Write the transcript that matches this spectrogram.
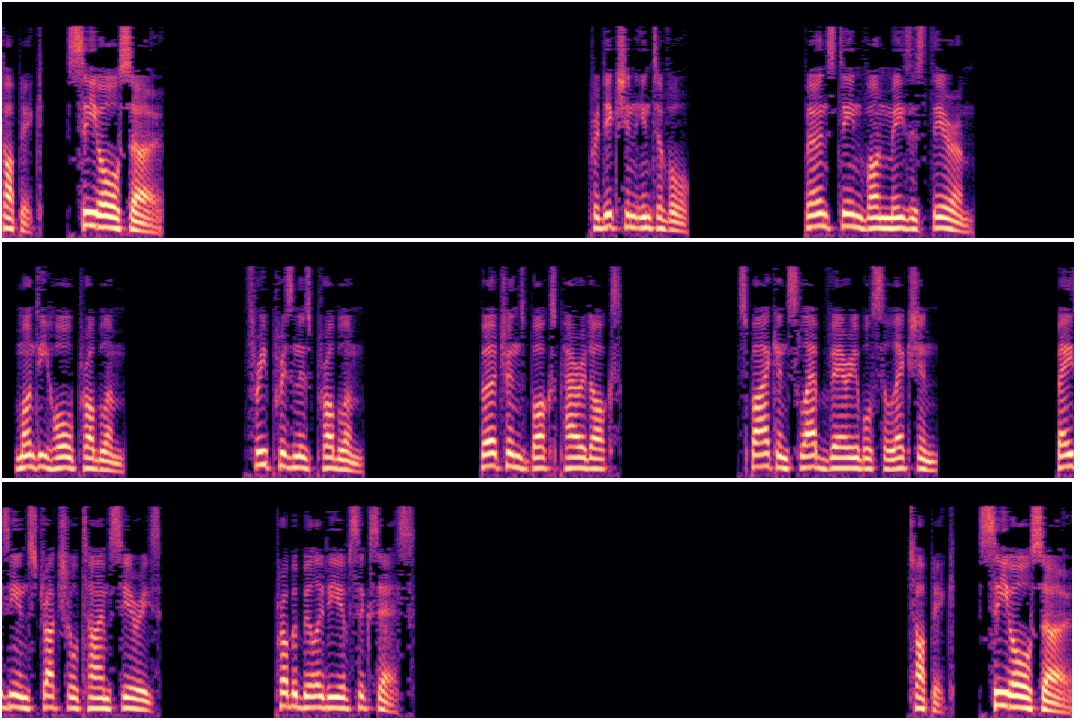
Topic. See also. Prediction interval. Bernstein von Mises theorem. Monty Hall problem. Three prisoners problem. Bertrand's box paradox. Spike and slab variable selection. Bayesian structural time series. Probability of success. Topic. See also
